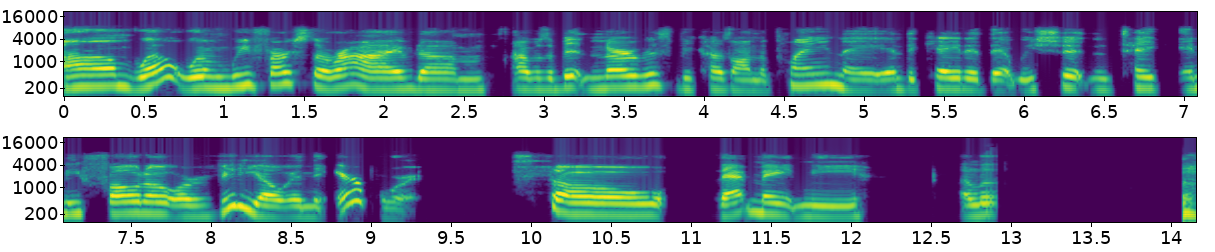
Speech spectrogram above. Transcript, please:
Um, well, when we first arrived, um, I was a bit nervous because on the plane they indicated that we shouldn't take any photo or video in the airport. So that made me a little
